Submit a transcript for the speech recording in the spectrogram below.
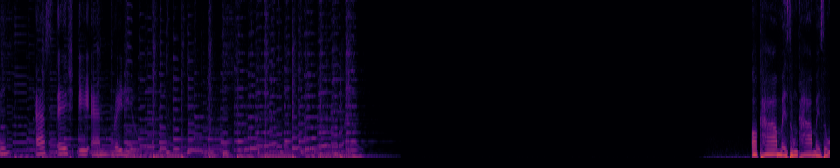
มึง S H A N Radio ออค่ะไม่สูงค่ะไม่สูง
